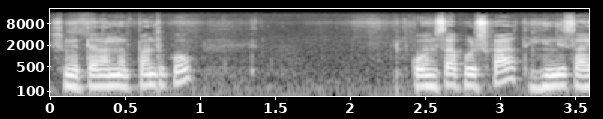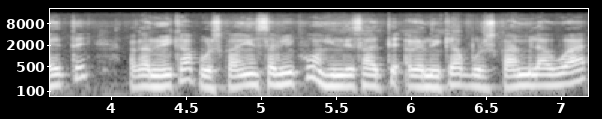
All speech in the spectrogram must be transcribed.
सुमित्रानंद पंत को कौन सा पुरस्कार? हिंदी साहित्य अकादमी का पुरस्कार। इन सभी को हिंदी साहित्य अकादमी का पुरस्कार मिला हुआ है।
